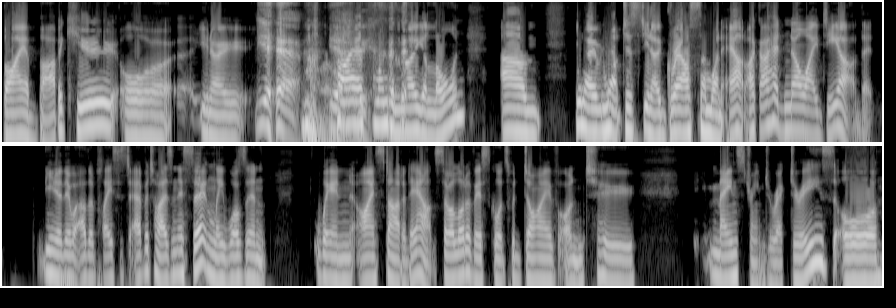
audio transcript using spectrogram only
buy a barbecue or you know Yeah, hire yeah. someone to mow your lawn. Um, you know, not just you know grouse someone out. Like I had no idea that you know there were other places to advertise, and there certainly wasn't when I started out. So a lot of escorts would dive onto mainstream directories or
